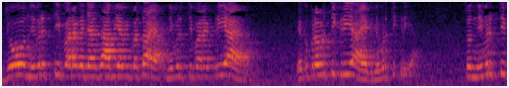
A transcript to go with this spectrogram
जो निवृत्ति परक जैसा अभी अभी बताया, निवृत्ति परक क्रिया है। एक प्रवृत्ति क्रिया है, एक निवृत्ति क्रिया। तो निवृत्ति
